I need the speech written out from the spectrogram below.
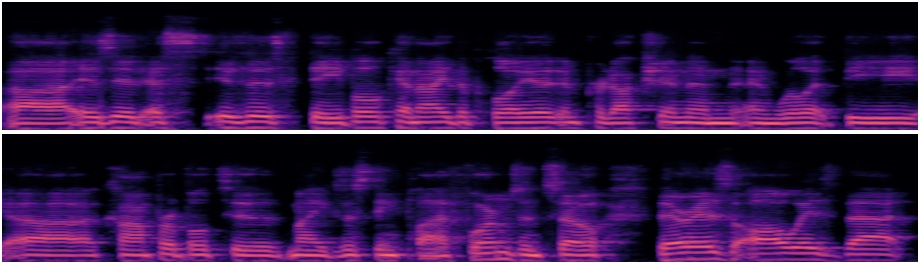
Uh, is it is it stable? Can I deploy it in production and and will it be uh, comparable to my existing platforms? And so there is always that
